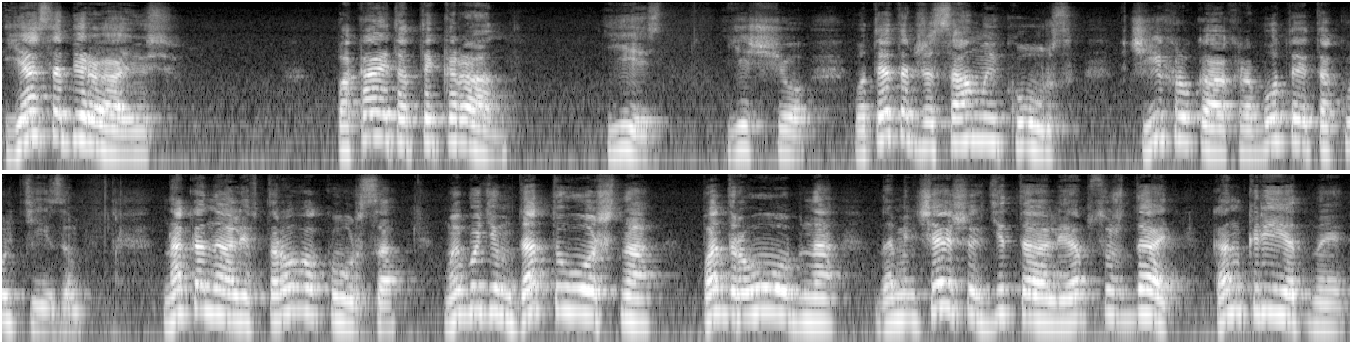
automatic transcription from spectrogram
я собираюсь, пока этот экран есть еще, вот этот же самый курс, в чьих руках работает оккультизм, на канале второго курса мы будем дотошно, подробно, до мельчайших деталей обсуждать конкретные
